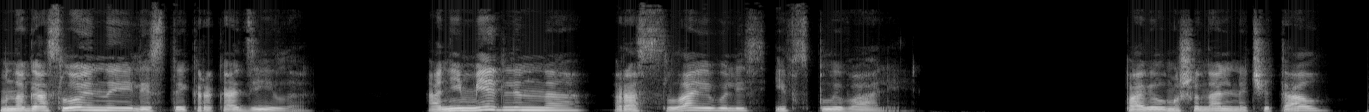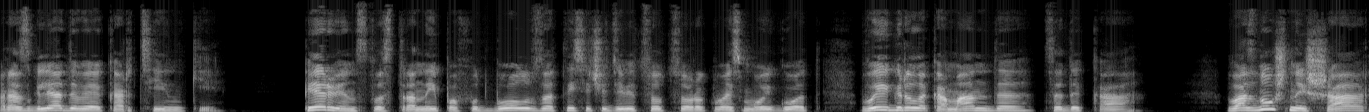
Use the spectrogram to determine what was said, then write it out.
многослойные листы крокодила? Они медленно расслаивались и всплывали. Павел машинально читал, разглядывая картинки, Первенство страны по футболу за 1948 год выиграла команда ЦДК. Воздушный шар,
